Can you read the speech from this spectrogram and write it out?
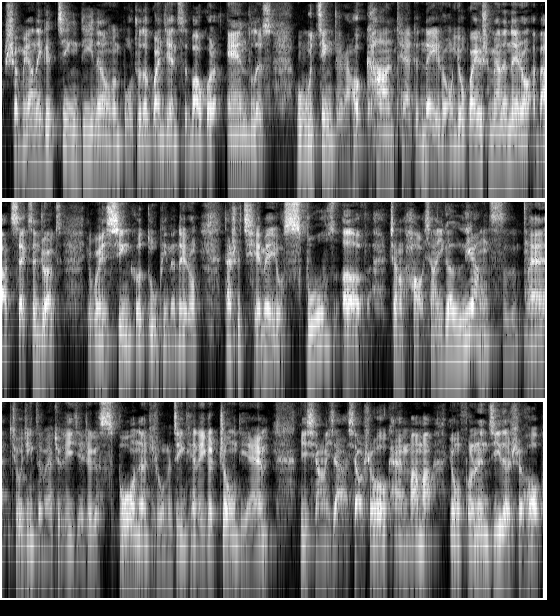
什么样的一个境地呢？我们捕捉的关键词包括了 endless 无尽的，然后 content 内容有关于什么样的内容？About sex and drugs 有关于性和毒品的内容。但是前面有 spools of 这样好像一个量词，哎，究竟怎么样去理解这个 spool 呢？这是我们今天的一个重点。你想一下，小时候看妈妈用缝纫机的时候，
